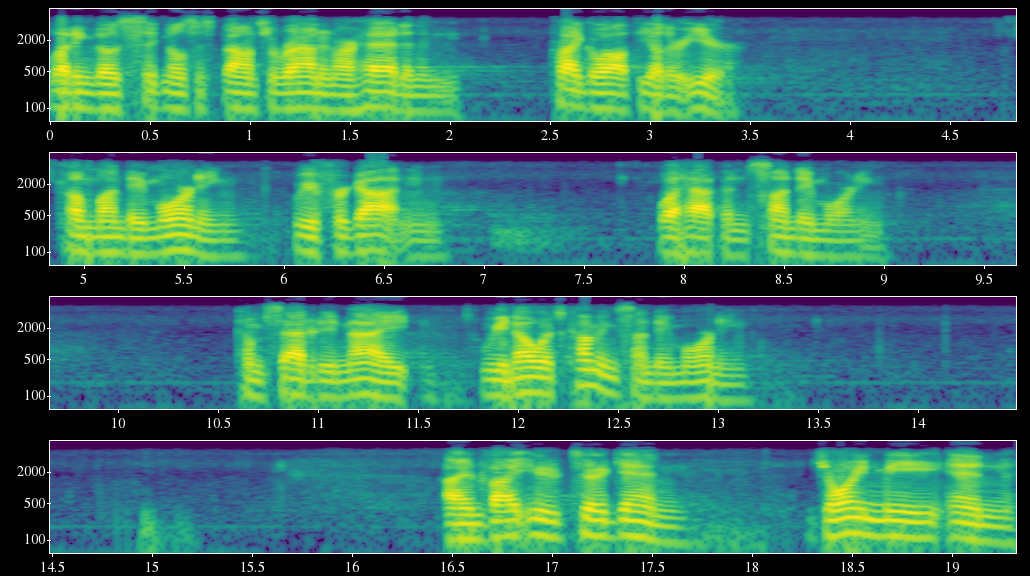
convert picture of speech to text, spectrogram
letting those signals just bounce around in our head and then probably go out the other ear. Come Monday morning, we've forgotten what happened Sunday morning. Come Saturday night, we know what's coming Sunday morning. I invite you to again join me in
